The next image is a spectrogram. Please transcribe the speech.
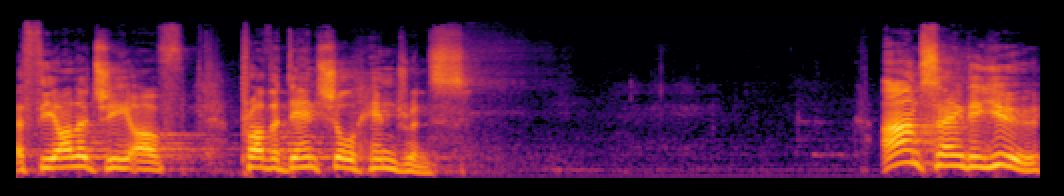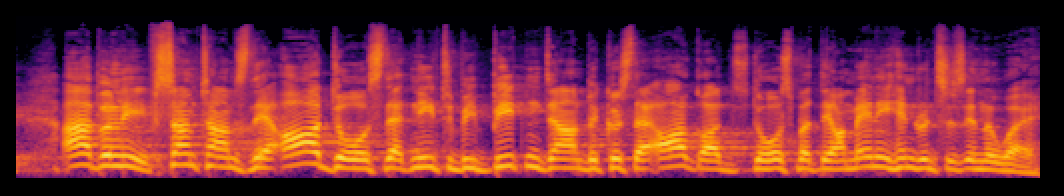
a theology of providential hindrance. I'm saying to you, I believe sometimes there are doors that need to be beaten down because they are God's doors, but there are many hindrances in the way.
